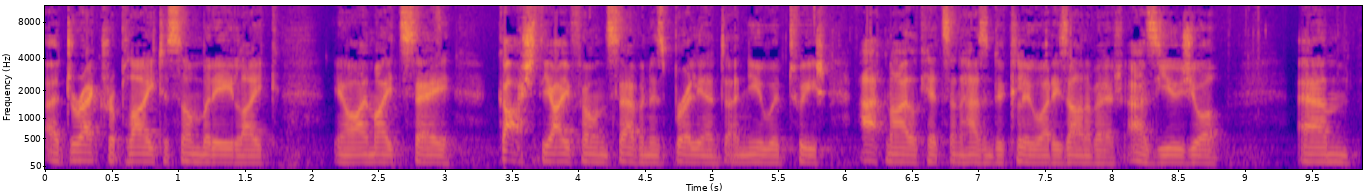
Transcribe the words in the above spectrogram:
a, a, direct reply to somebody like, you know, I might say, "Gosh, the iPhone Seven is brilliant," and you would tweet at Niall Kitson hasn't a clue what he's on about, as usual. Um,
